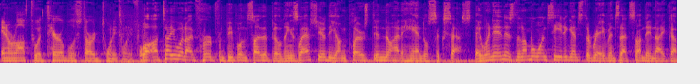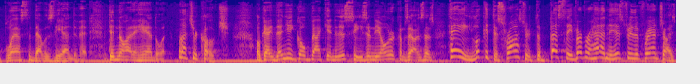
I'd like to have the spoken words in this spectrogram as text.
and are off to a terrible start in 2024. Well, I'll tell you what I've heard from people inside the building is last year the young players didn't know how to handle success. They went in as the number one seed against the Ravens that Sunday night, got blasted. That was the end of it. Didn't know how to handle it. Well, that's your coach. Okay, then you go back into this season, the owner comes out and says, hey, look at this roster. It's the best they've ever had in the history of the franchise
